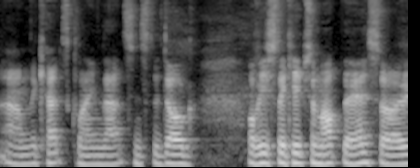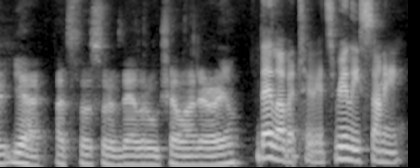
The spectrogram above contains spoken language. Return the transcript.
So um, the cats claim that since the dog obviously keeps them up there. So yeah, that's the sort of their little chill out area. They love it too. It's really sunny.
